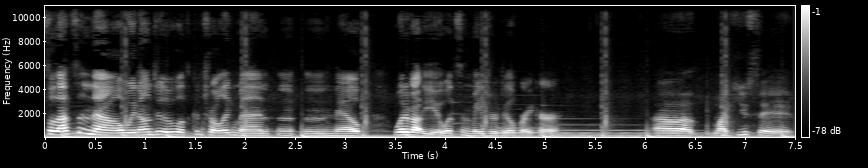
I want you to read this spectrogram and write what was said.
So that's a no. We don't do it with controlling men. Mm-mm, nope. What about you? What's a major deal breaker? Uh, like you said,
